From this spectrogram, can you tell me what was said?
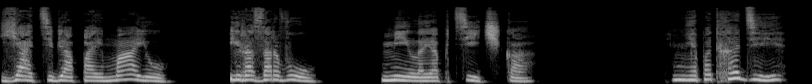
я тебя поймаю и разорву, милая птичка!» «Не подходи!»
